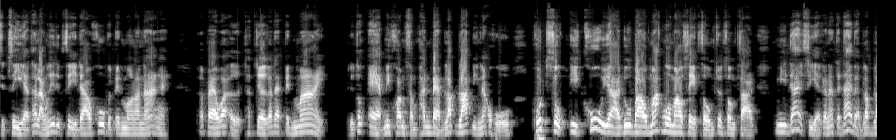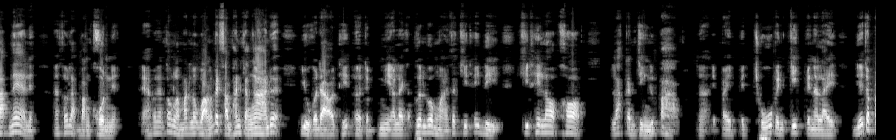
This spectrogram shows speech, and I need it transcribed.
สิบสี่อะถ้าหลังวันที่สิบสี่ดาวคู่ไปเป็นมรณะไง ก็แปลว่าเออถ้าเจอก็ได้เป็นไม้หรือต้องแอบมีความสัมพันธ์แบบลับๆอีกนะโอ้โหพุทธสุขอีกคู่อย่าดูเบามักมัวเมาเสพสมจนสมสาร มีได้เสียกันนะแต่ได้แบบลับๆแน่เลยนะสำหรับบางคนเนี่ยนะเพราะฉะนั้นต้องระมัดระวังและเป็นสัมพันธ์กับงานด้วย อยู่กับดาวอาทิตย์เออจะมีอะไรกับเพื่อนร่วมงานก็คิดให้ดี คิดให้รอบคอบ รักกันจริงหรือเปล่าอ่าเดี๋ยวไปเป็นชู้เป็นกิ๊กเป็นอะไร เดี๋ยวจะไป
